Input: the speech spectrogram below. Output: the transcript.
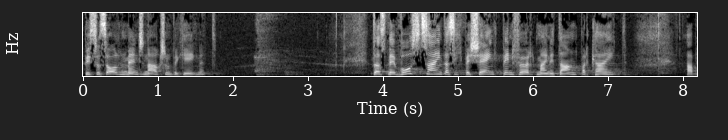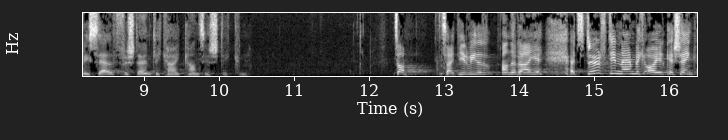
Bist du solchen Menschen auch schon begegnet? Das Bewusstsein, dass ich beschenkt bin, fördert meine Dankbarkeit, aber die Selbstverständlichkeit kann sie ersticken. So, seid ihr wieder an der Reihe. Jetzt dürft ihr nämlich euer Geschenk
